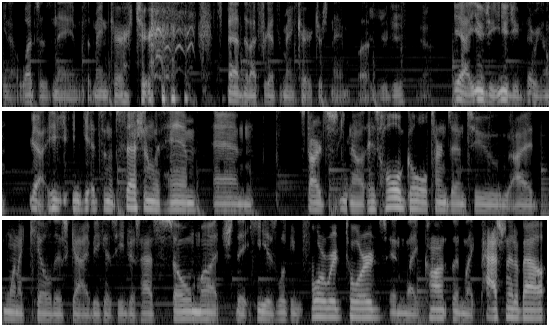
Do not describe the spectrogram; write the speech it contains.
you know what's his name the main character it's bad that i forget the main character's name but Yuji? Yeah. Yeah yuji yuji. There we go. Yeah he, he gets an obsession with him and starts you know his whole goal turns into i want to kill this guy because he just has so much that he is looking forward towards and like con and like passionate about.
